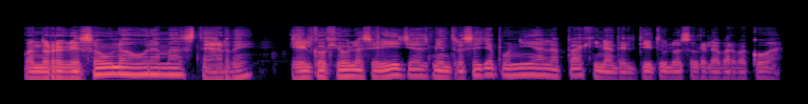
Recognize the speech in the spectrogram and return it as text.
Cuando regresó una hora más tarde, Él cogió las cerillas mientras ella ponía la página del título sobre la barbacoa.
